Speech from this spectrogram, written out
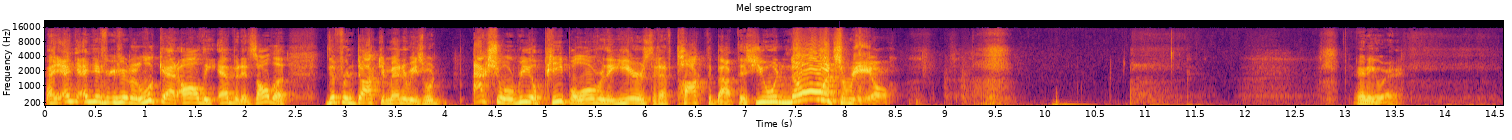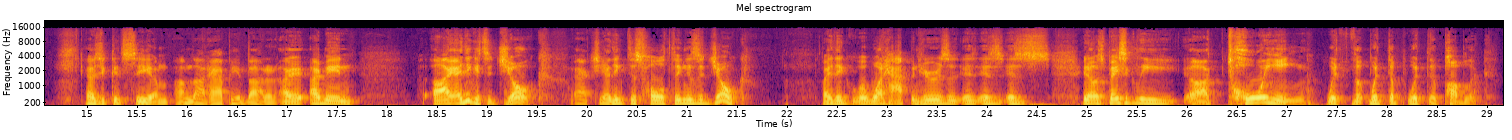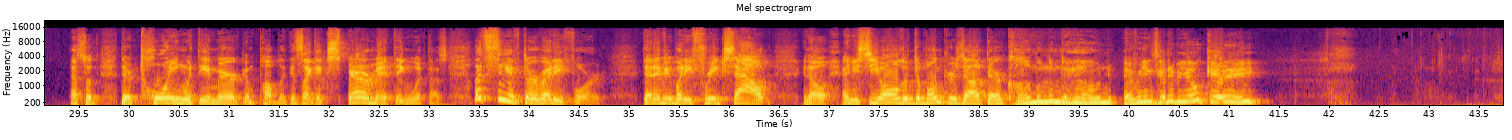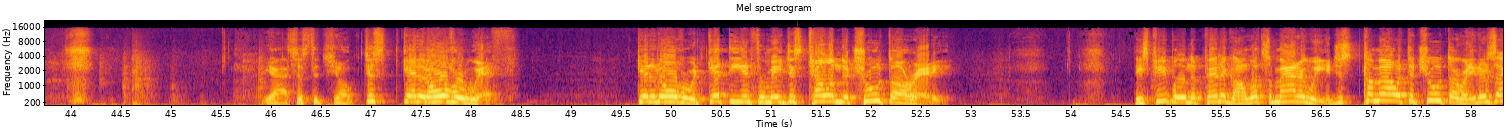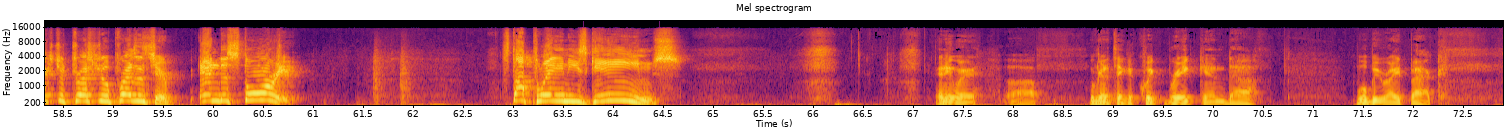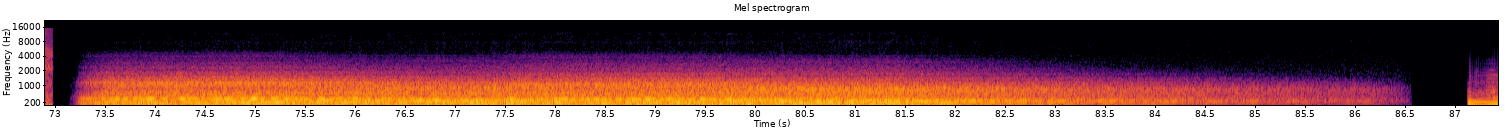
And, and, and if you're to look at all the evidence, all the different documentaries where actual real people over the years that have talked about this, you would know it's real. Anyway, as you could see, I'm I'm not happy about it. I I mean, I I think it's a joke. Actually, I think this whole thing is a joke. I think what happened here is is is, is you know it's basically uh, toying with the with the with the public. That's what they're toying with the American public. It's like experimenting with us. Let's see if they're ready for it. Then everybody freaks out, you know, and you see all the debunkers out there calming them down. Everything's going to be okay. Yeah, it's just a joke. Just get it over with. Get it over with. Get the information. Just tell them the truth already. These people in the Pentagon, what's the matter with you? Just come out with the truth already. There's extraterrestrial presence here. End the story. Stop playing these games. Anyway, uh, we're going to take a quick break and uh, we'll be right back.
